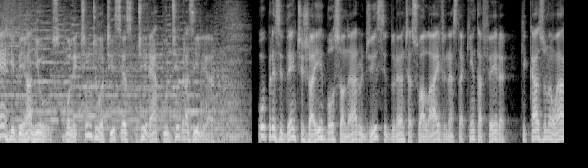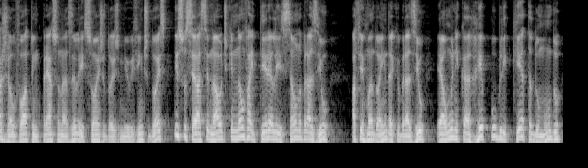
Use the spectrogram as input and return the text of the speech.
RBA News, Boletim de Notícias, direto de Brasília. O presidente Jair Bolsonaro disse durante a sua live nesta quinta-feira que, caso não haja o voto impresso nas eleições de 2022, isso será sinal de que não vai ter eleição no Brasil, afirmando ainda que o Brasil é a única republiqueta do mundo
